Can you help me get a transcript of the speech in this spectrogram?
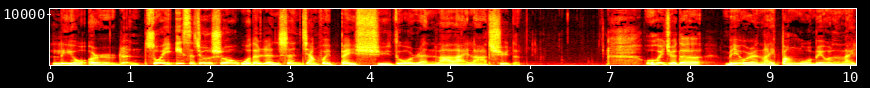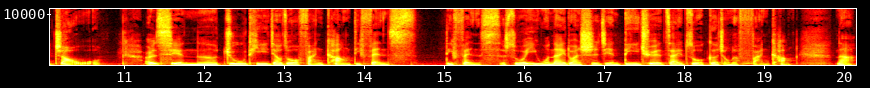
六二人，所以意思就是说，我的人生将会被许多人拉来拉去的。我会觉得。没有人来帮我，没有人来照我，而且呢，主题叫做反抗 （defense），defense，所以我那一段时间的确在做各种的反抗。那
